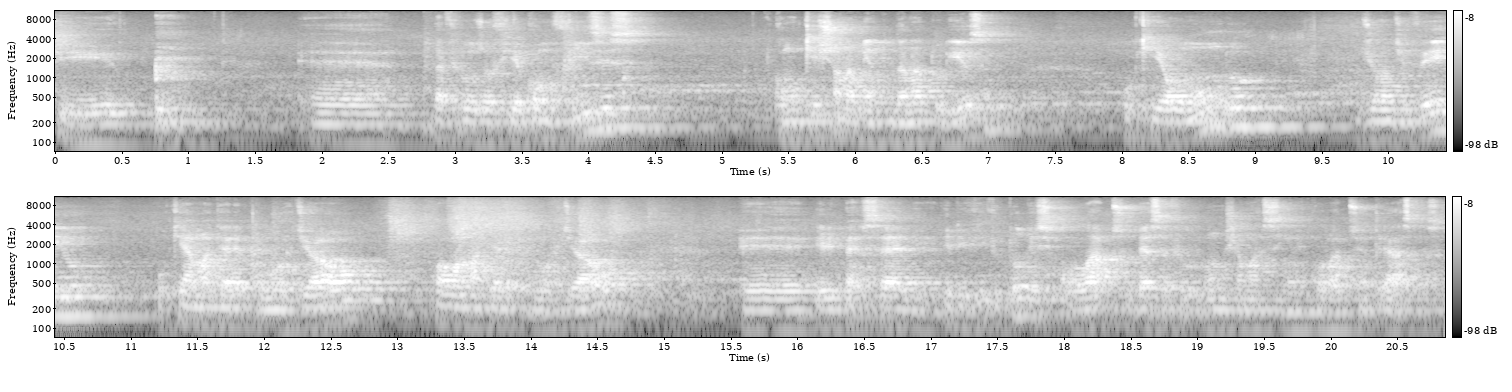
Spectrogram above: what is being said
de é, da filosofia como physis, como questionamento da natureza, o que é o mundo, de onde veio, o que é a matéria primordial, qual a matéria primordial. É, ele percebe, ele vive todo esse colapso dessa, vamos chamar assim, né, colapso entre aspas,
